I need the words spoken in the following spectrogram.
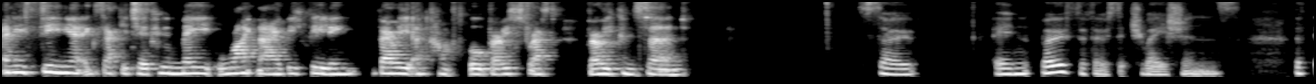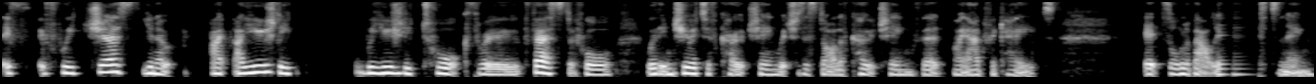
any senior executive who may right now be feeling very uncomfortable, very stressed, very concerned? So in both of those situations, if if we just, you know, I, I usually we usually talk through first of all with intuitive coaching which is a style of coaching that i advocate it's all about listening.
